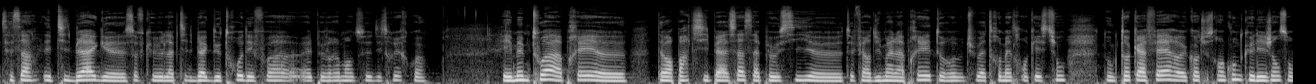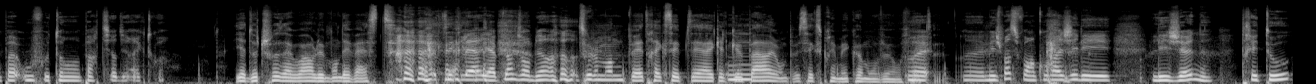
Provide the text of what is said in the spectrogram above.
C'est ça, des petites blagues, euh, sauf que la petite blague de trop, des fois, elle peut vraiment se détruire, quoi. Et même toi, après, euh, d'avoir participé à ça, ça peut aussi euh, te faire du mal après, te re- tu vas te remettre en question. Donc, tant qu'à faire, euh, quand tu te rends compte que les gens sont pas ouf, autant partir direct, quoi. Il y a d'autres choses à voir, le monde est vaste. C'est clair, il y a plein de gens bien. Tout le monde peut être accepté à quelque Mm. part et on peut s'exprimer comme on veut, en fait. Ouais. Mais je pense qu'il faut encourager les, les jeunes très tôt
